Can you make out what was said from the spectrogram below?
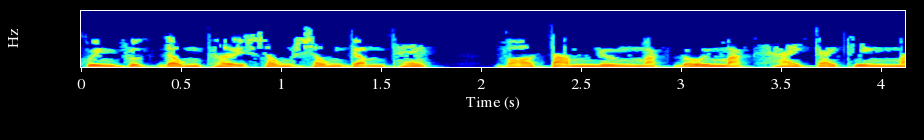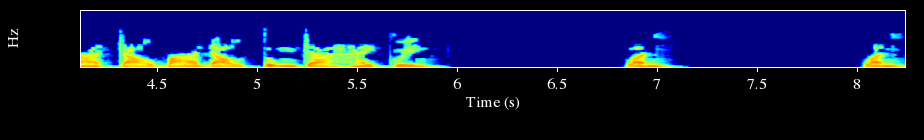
Quyền vực đồng thời song song gầm thét, võ tam nương mặt đối mặt hai cái thiên ma trảo bá đạo tung ra hai quyền. Oanh! Oanh!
